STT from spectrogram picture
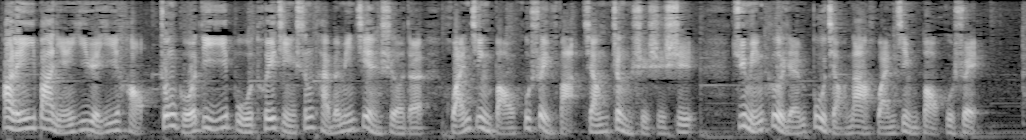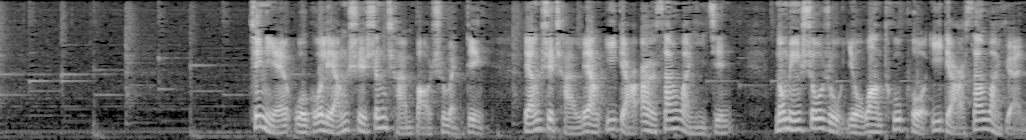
二零一八年一月一号，中国第一部推进生态文明建设的环境保护税法将正式实施，居民个人不缴纳环境保护税。今年我国粮食生产保持稳定。粮食产量一点二三万亿斤，农民收入有望突破一点三万元，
